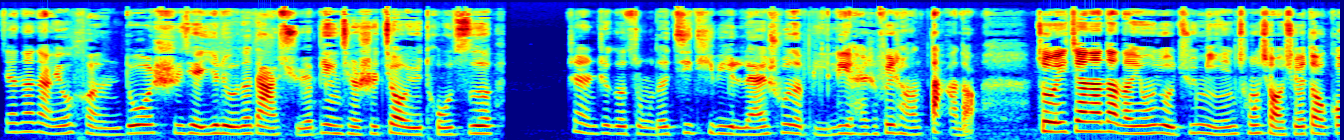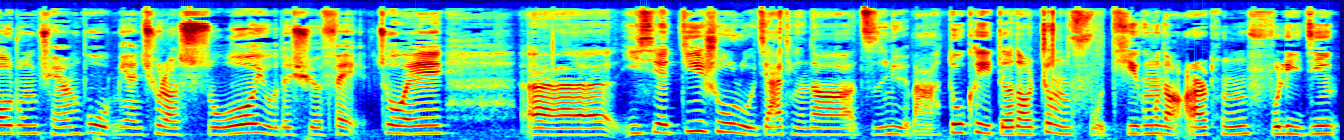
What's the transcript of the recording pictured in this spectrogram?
加拿大有很多世界一流的大学，并且是教育投资。占这个总的 GDP 来说的比例还是非常大的。作为加拿大的永久居民，从小学到高中全部免去了所有的学费。作为呃一些低收入家庭的子女吧，都可以得到政府提供的儿童福利金。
